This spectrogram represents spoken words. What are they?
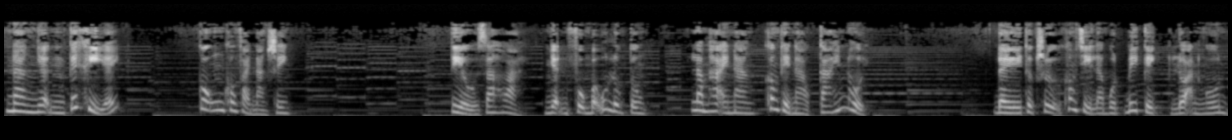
Nàng nhận cái khỉ ấy, cũng không phải nàng sinh. Tiểu gia hỏa nhận phụ mẫu lung tung, làm hại nàng không thể nào cãi nổi. Đây thực sự không chỉ là một bi kịch loạn ngôn,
